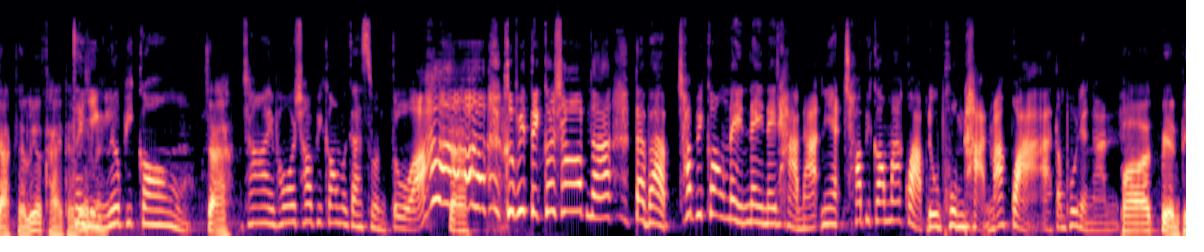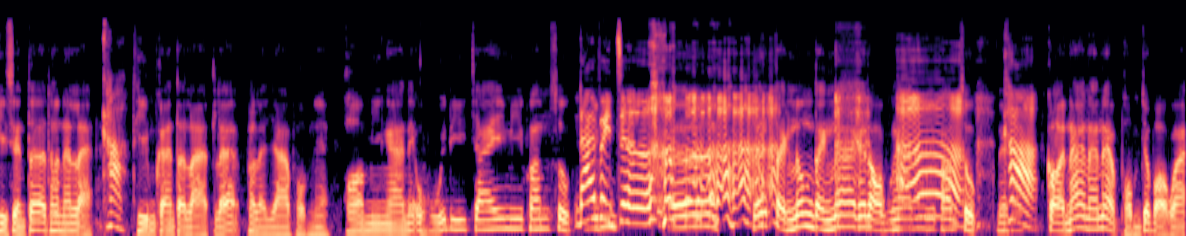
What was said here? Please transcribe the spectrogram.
อยากจะเลือกใครเธอแต่เลือกหญิงเลยเลือกพี่ก้องจ้ะใช่เพราะว่าชอบพี่ก้องเป็นการส่วนตัวจ้ะคือพี่ติ๊กก็ชอบนะ แต่แบบชอบพี่ก้องในในในฐานะเนี่ยชอบพี่ก้องมากกว่าดูภูมิฐานมากกว่าอะต้องพูดอย่างนั้น พอเปลี่ยนพรีเซนเตอร์เท่านั้นแหละ ค่ะ ทีมการตลาดและภรรยาผมเนี่ย พอมีงานเนี่ยโอ้โหดีใจมีความสุขได้ไปยิ้มเจอ เออได้แต่งน่งแต่งหน้ากันออกงานอ่ามีมีความสุขนะครับค่ะ ก่อนหน้านั้นเนี่ยผมจะบอกว่า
